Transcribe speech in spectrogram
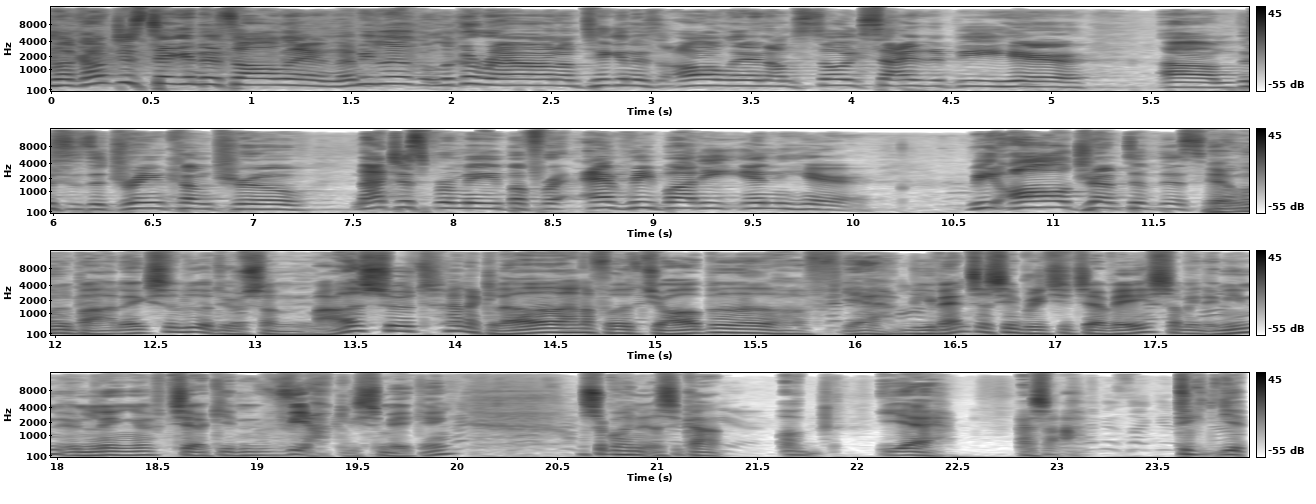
Look, I'm just taking this all in. Let me look, look around. I'm taking this all in. I'm so excited to be here. Um, this is a dream come true, not just for me, but for everybody in here. We all dreamt of this Ja, umiddelbart ikke, så lyder det jo sådan meget sødt. Han er glad, han har fået jobbet, og ja, vi er vant til at se Richie Gervais som en af mine yndlinge til at give den virkelig smæk, ikke? Og så går han ellers i gang, og ja, altså, det, ja,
